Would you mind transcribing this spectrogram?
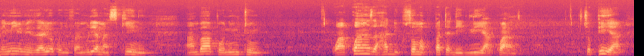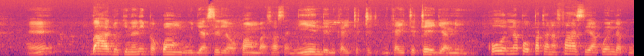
mimi nimezaliwa kwenye familia maskini ambapo ni mtu wa kwanza hadi kusoma kupata digrii ya kwanza. Hicho pia eh, bado kinanipa kwangu ujasiri wa kwamba sasa niende nikaitetee nikaitetee jamii. Kwa hiyo ninapopata nafasi ya kwenda ku,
